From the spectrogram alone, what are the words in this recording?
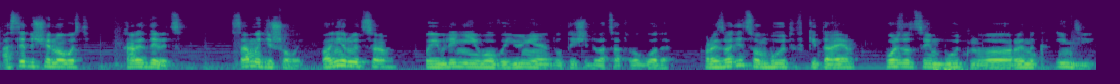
А следующая новость. Harley Davidson. Самый дешевый. Планируется появление его в июне 2020 года. Производиться он будет в Китае, пользоваться им будет рынок Индии.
